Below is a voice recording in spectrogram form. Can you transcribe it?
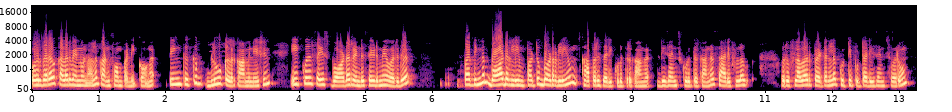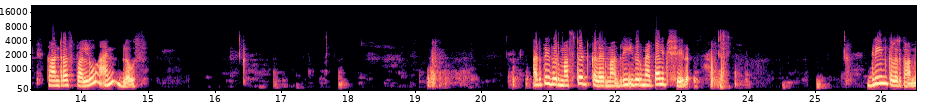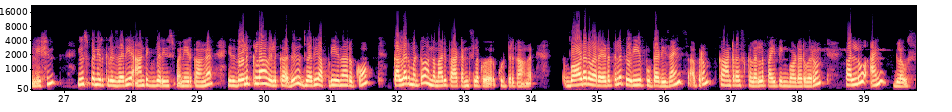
ஒரு தடவை கலர் வேணும்னாலும் கன்ஃபார்ம் பண்ணிக்கோங்க. பிங்க்குக்கு blue colour combination equal size border ரெண்டு சைடுமே வருது. பார்த்தீங்கன்னா பார்டர்லையும் பட்டு பார்டர்லையும் காப்பர் சரி கொடுத்துருக்காங்க. டிசைன்ஸ் கொடுத்துருக்காங்க. சாரி ஃபுல்லாக ஒரு ஃப்ளவர் பேட்டர்னில் குட்டி புட்டா டிசைன்ஸ் வரும். கான்ட்ராஸ்ட் பல்லு அண்ட் ப்ளவுஸ் அடுத்து இது ஒரு மஸ்டர்ட் கலர் மாதிரி இது ஒரு metallic shade green colour combination use பண்ணியிருக்கிற ஜரி ஆன்டிக் ஜரி யூஸ் பண்ணியிருக்காங்க இது வெளுக்கெல்லாம் வெளுக்காது. ஜரி அப்படியே தான் இருக்கும். கலர் மட்டும் அந்த மாதிரி பேட்டர்ன்ஸில் கொடுத்துருக்காங்க. பார்டர் வர இடத்துல பெரிய புட்டா டிசைன்ஸ் அப்புறம் கான்ட்ராஸ்ட் கலரில் பைப்பிங் பார்டர் வரும். பல்லு அண்ட் பிளவுஸ்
